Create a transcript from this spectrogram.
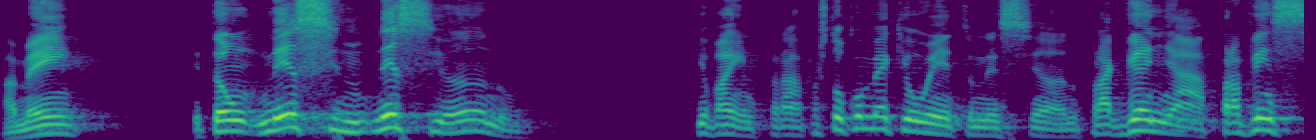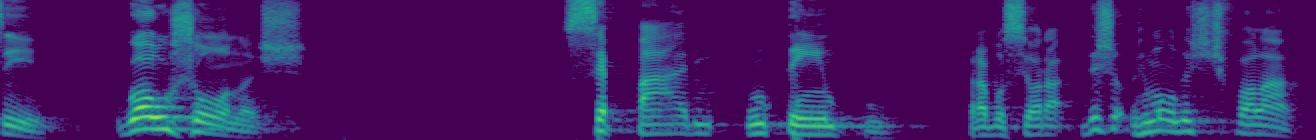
Amém? Então, nesse, nesse ano, que vai entrar. Pastor, como é que eu entro nesse ano? Para ganhar, para vencer. Igual o Jonas. Separe um tempo para você orar. Deixa, irmão, deixa eu te falar.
